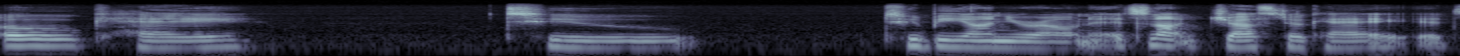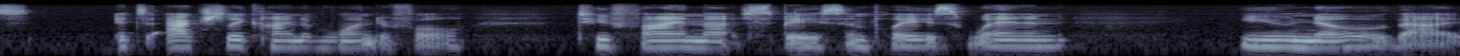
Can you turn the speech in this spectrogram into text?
okay to to be on your own. It's not just okay. It's it's actually kind of wonderful to find that space and place when you know that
